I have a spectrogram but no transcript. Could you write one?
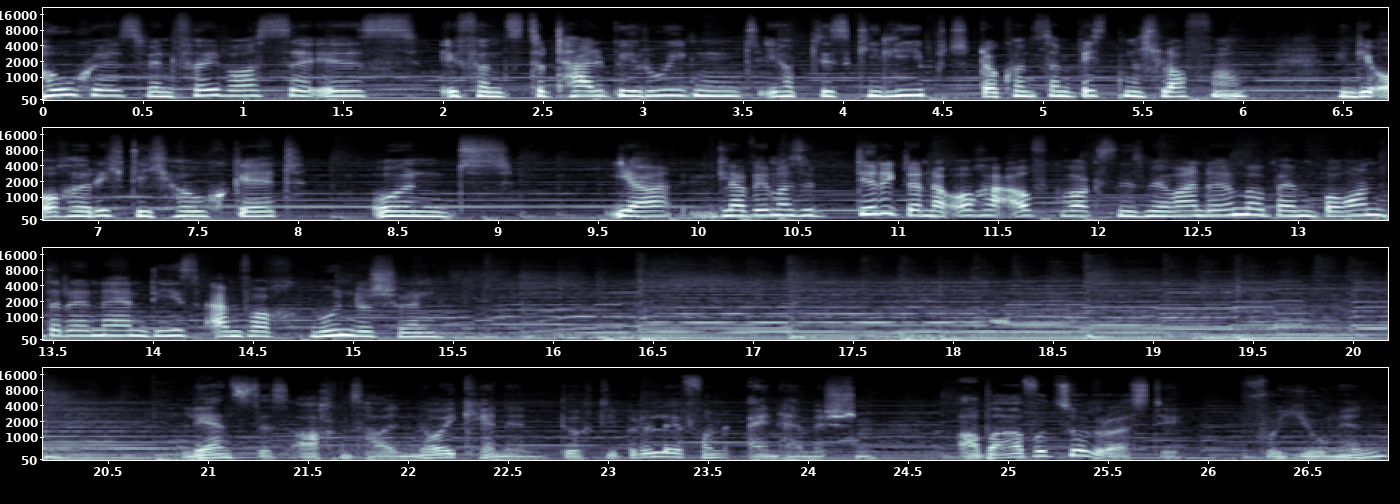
hoch ist, wenn viel Wasser ist, ich finde es total beruhigend. Ich habe das geliebt. Da kannst du am besten schlafen, wenn die Ache richtig hoch geht. Und ja, ich glaube, wenn man so direkt an der Ache aufgewachsen ist, wir waren da immer beim Bahn drinnen, die ist einfach wunderschön. Lernst das Achental neu kennen durch die Brille von Einheimischen, aber auch von Zugereisten, von Jungen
